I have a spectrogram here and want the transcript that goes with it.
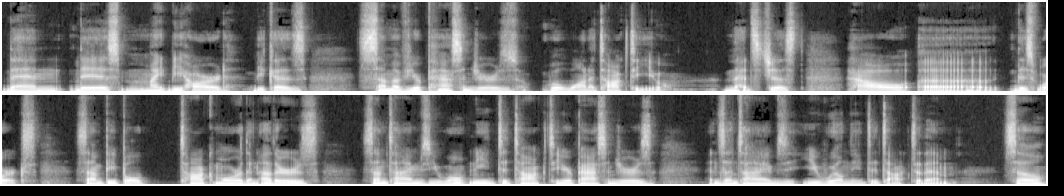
then this might be hard because some of your passengers will want to talk to you. That's just how uh, this works. Some people talk more than others. Sometimes you won't need to talk to your passengers, and sometimes you will need to talk to them. So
